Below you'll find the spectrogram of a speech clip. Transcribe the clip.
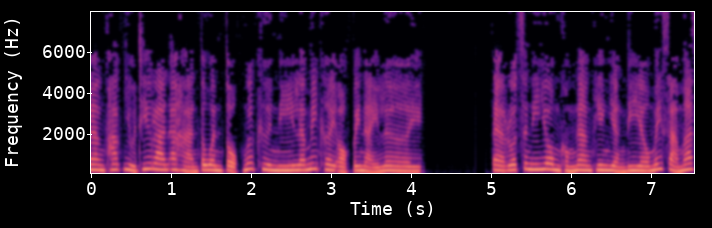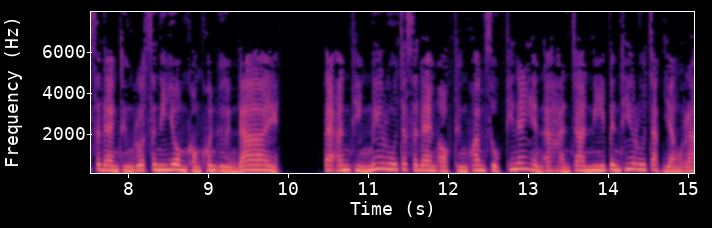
นางพักอยู่ที่ร้านอาหารตะวันตกเมื่อคืนนี้และไม่เคยออกไปไหนเลย แต่รสนิยมของนางเพียงอย่างเดียวไม่สามารถแสดงถึงรสนิยมของคนอื่นได้ แต่อันถิงไม่รู้จะแสดงออกถึงความสุขที่ได้เห็นอาหารจานนี้เป็นที่รู้จักอย่างไร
